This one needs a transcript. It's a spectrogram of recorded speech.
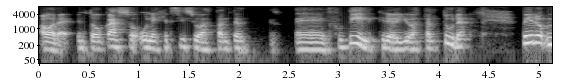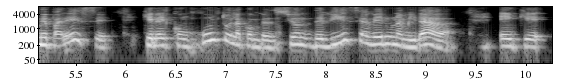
Ahora, en todo caso, un ejercicio bastante eh, fútil, creo yo, a esta altura, pero me parece que en el conjunto de la convención debiese haber una mirada en que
